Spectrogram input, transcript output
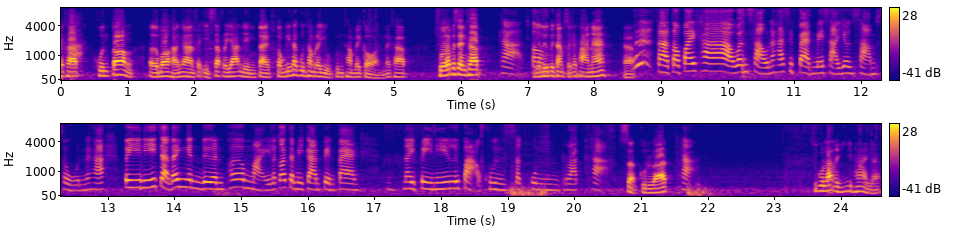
นะครับค่ะคุณต้องเออมองหางานไปอีกสักระยะหนึ่งแต่ตรงนี้ถ้าคุณทำอะไรอยู่คุณทำไปก่อนนะครับชัวร์ร้อยเปอร์เซ็นต์ครับค่ะต่อย่าลืมไปทำสังฆทานนะ ครับค่ะต่อไปค่ะวันเสาร์นะคะ 18 เมษายน 30 นะคะ ปีนี้จะได้เงินเดือนเพิ่มไหม แล้วก็จะมีการเปลี่ยนแปลงในปีนี้หรือเปล่าคุณสกุลรัตน์ค่ะ สกุลรัตน์ค่ะสกุลรัตน์อายุ25 อีกแล้ว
